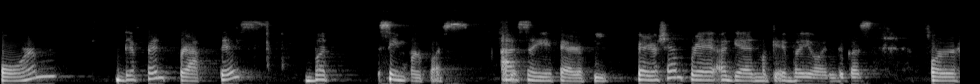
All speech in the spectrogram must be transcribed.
form, different practice, but same purpose as a therapy. Pero syempre, again, magkaiba yun because for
